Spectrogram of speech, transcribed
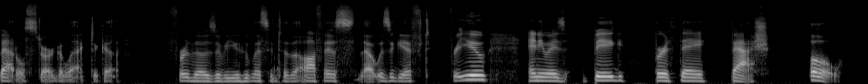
Battlestar Galactica. for those of you who listen to The Office, that was a gift for you. Anyways, big birthday bash. Oh,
